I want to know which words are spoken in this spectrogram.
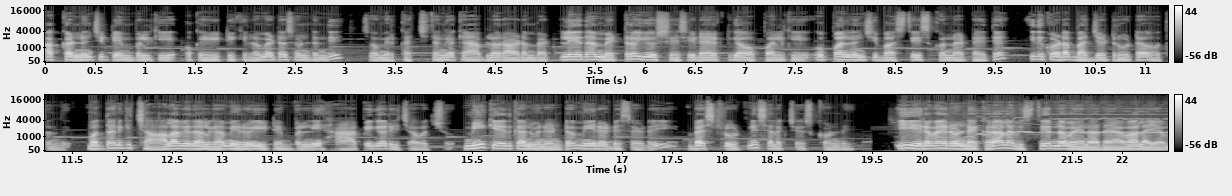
అక్కడ నుంచి టెంపుల్కి ఒక ఎయిటీ కిలోమీటర్స్ ఉంటుంది. సో మీరు ఖచ్చితంగా క్యాబ్లో రావడం బెటర్ లేదా మెట్రో యూస్ చేసి డైరెక్ట్గా ఉప్పల్కి ఉప్పల్ నుంచి బస్ తీసుకున్నట్టయితే ఇది కూడా బడ్జెట్ రూట్ అవుతుంది. మొత్తానికి చాలా విధాలుగా మీరు ఈ టెంపుల్ని హ్యాపీగా రీచ్ అవ్వచ్చు. మీకు ఏది కన్వీనియంటో మీరే డిసైడ్ అయ్యి బెస్ట్ రూట్ని సెలెక్ట్ చేసుకోండి. ఈ ఇరవై రెండు ఎకరాల విస్తీర్ణమైన దేవాలయం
